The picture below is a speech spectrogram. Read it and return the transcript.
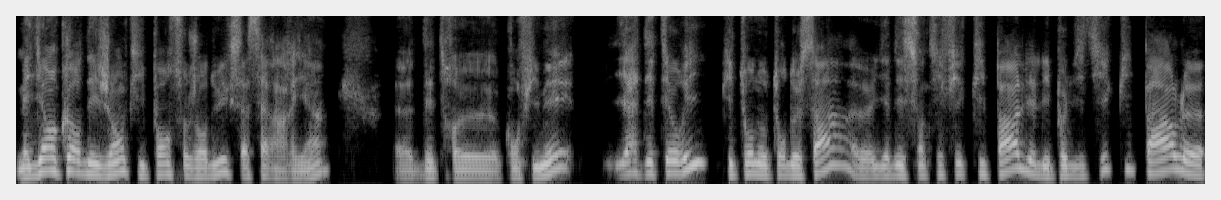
Mais il y a encore des gens qui pensent aujourd'hui que ça sert à rien euh, d'être euh, confiné il y a des théories qui tournent autour de ça. Euh, il y a des scientifiques qui parlent, il y a des politiques qui parlent.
